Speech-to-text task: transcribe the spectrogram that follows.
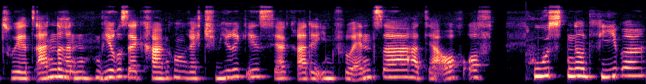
zu jetzt anderen Viruserkrankungen recht schwierig ist. Ja, gerade Influenza hat ja auch oft Husten und Fieber.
